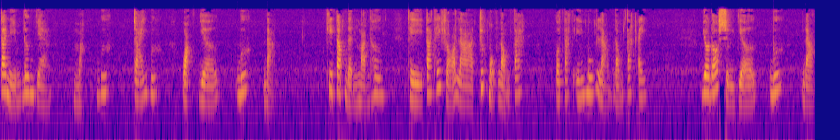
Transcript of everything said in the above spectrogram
ta niệm đơn giản mặt bước, trái bước hoặc dở bước đạp. Khi tâm định mạnh hơn thì ta thấy rõ là trước một động tác có tác ý muốn làm động tác ấy. Do đó sự dở, bước, đạp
